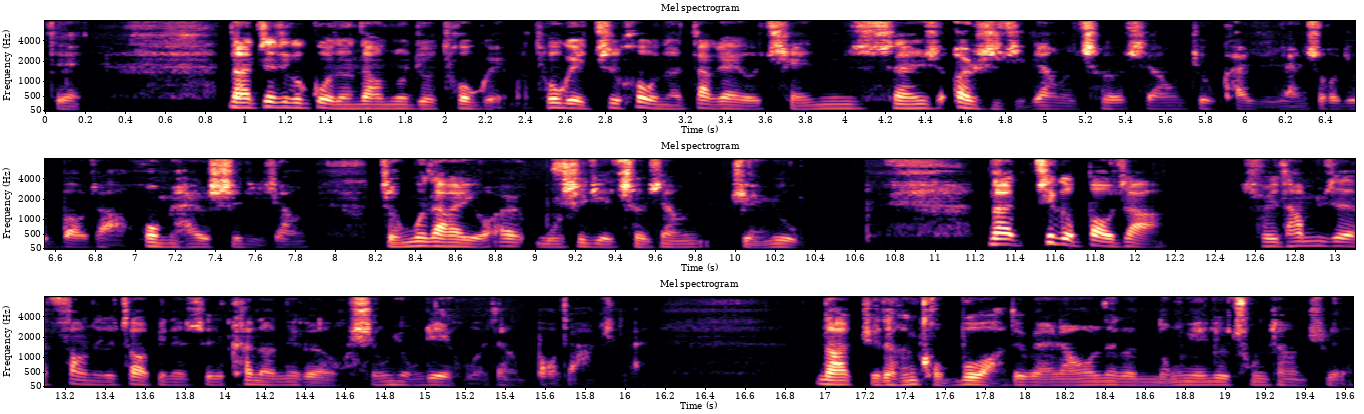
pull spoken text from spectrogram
对，那在这个过程当中就脱轨嘛，脱轨之后呢，大概有前三十二十几辆的车厢就开始燃烧，就爆炸，后面还有十几辆，总共大概有二五十节车厢卷入。那这个爆炸，所以他们在放那个照片的时候，看到那个熊熊烈火这样爆炸起来，那觉得很恐怖啊，对不对？然后那个浓烟就冲上去了。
